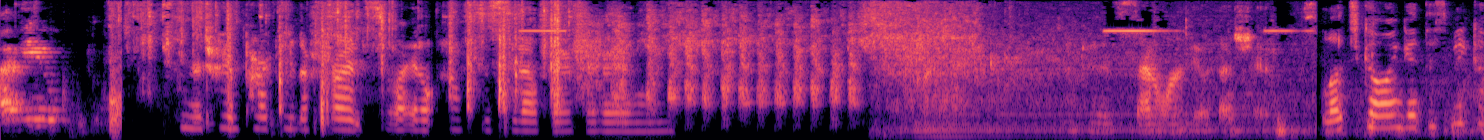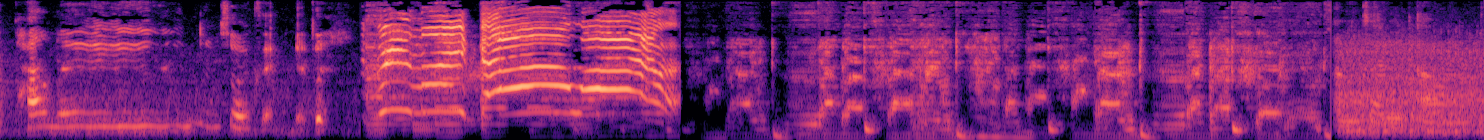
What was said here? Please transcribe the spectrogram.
Love you. I'm gonna try and park near the front so I don't have to sit out there for very long. Because I don't want to deal with that shit. Let's go and get this makeup palette. I'm so excited. Green light! I'm excited. Um,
